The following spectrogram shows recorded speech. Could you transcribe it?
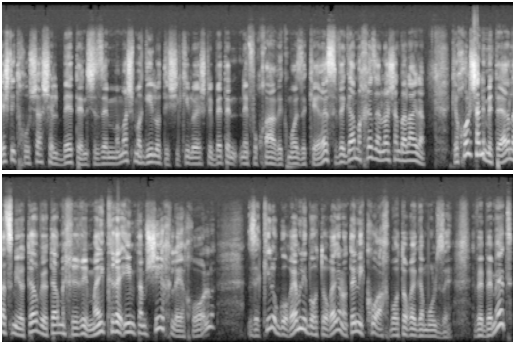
יש לי תחושה של בטן, שזה ממש מגעיל אותי, שכאילו יש לי בטן נפוחה וכמו איזה קרס, וגם אחרי זה אני לא אשן בלילה. ככל שאני מתאר לעצמי יותר ויותר מחירים, מה יקרה אם תמשיך לאכול, זה כאילו גורם לי באותו רגע, נותן לי כוח באותו רגע מול זה. ובאמת,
